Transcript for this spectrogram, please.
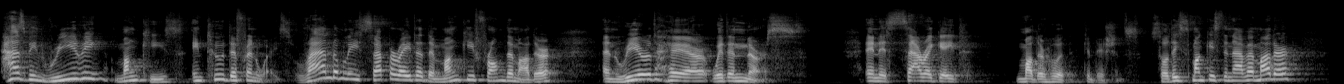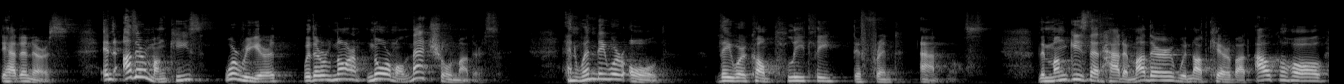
has been rearing monkeys in two different ways. Randomly separated the monkey from the mother and reared her with a nurse in a surrogate motherhood conditions. So these monkeys didn't have a mother, they had a nurse. And other monkeys were reared with their normal, natural mothers. And when they were old, they were completely different animals. The monkeys that had a mother would not care about alcohol.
